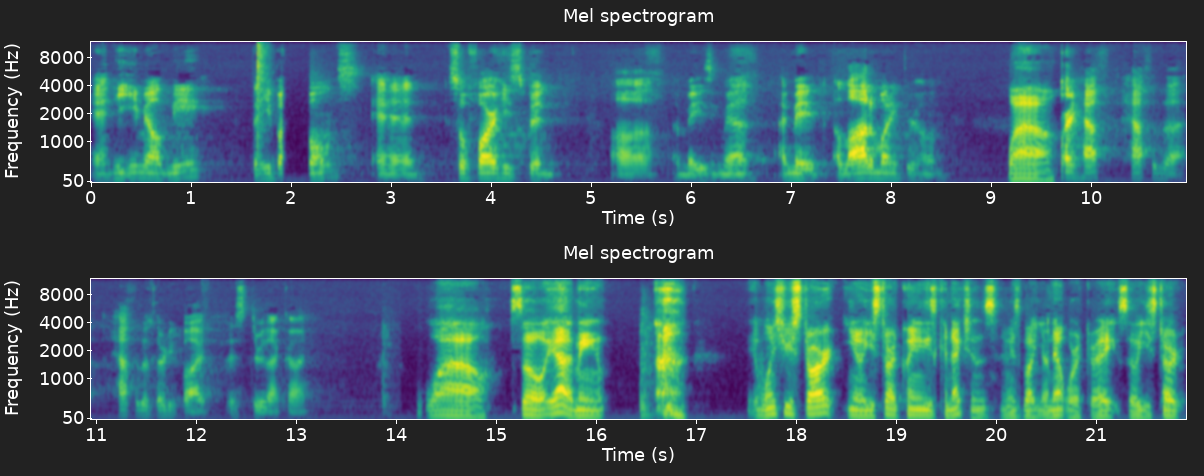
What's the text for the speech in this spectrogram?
and he emailed me that he buys phones, and so far he's been uh, amazing, man. I made a lot of money through him. Wow. Probably half half of that, half of the 35 is through that guy. Wow. So yeah, I mean, once you start, you know, you start creating these connections. I mean, it's about your network, right? So you start,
